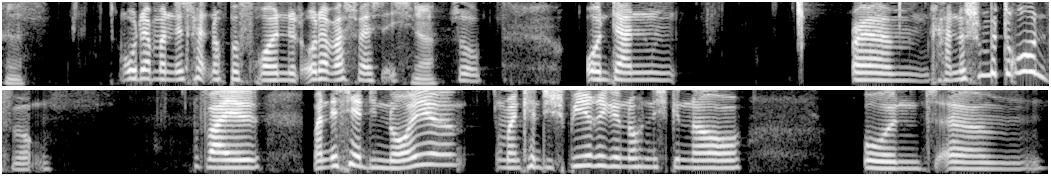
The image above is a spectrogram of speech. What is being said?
ja, ja. Oder man ist halt noch befreundet oder was weiß ich. Ja. So. Und dann ähm, kann es schon bedrohend wirken. Weil man ist ja die Neue, man kennt die Schwierige noch nicht genau und ähm,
